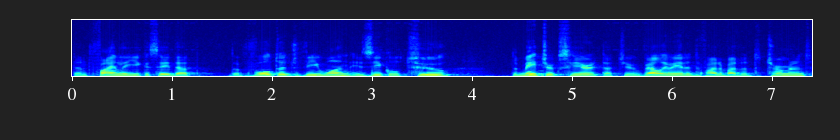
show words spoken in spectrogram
Then finally, you can say that the voltage, V1, is equal to the matrix here that you evaluated divided by the determinant.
